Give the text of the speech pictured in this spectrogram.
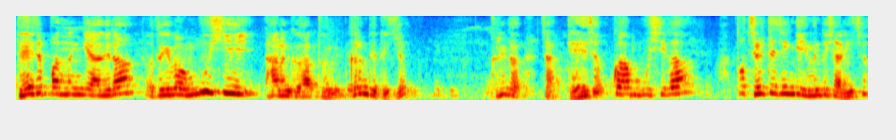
대접받는 게 아니라 어떻게 보면 무시하는 것 같은 그런 게 되죠. 그러니까 자 대접과 무시가 또 절대적인 게 있는 것이 아니죠.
